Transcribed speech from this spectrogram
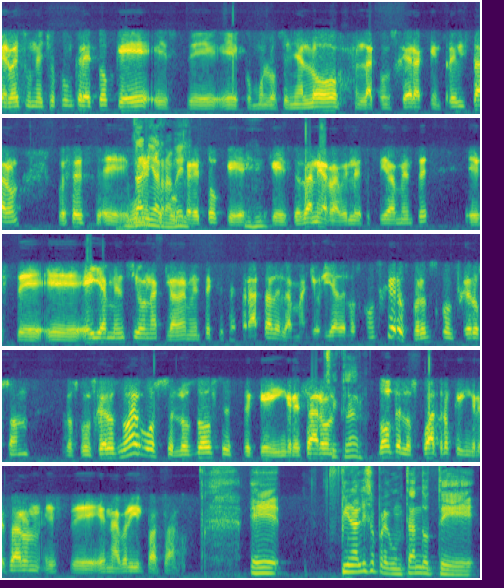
pero es un hecho concreto que, este, eh, como lo señaló la consejera que entrevistaron, pues es eh, un hecho concreto que, que este, Dania Rabel efectivamente, este, eh, ella menciona claramente que se trata de la mayoría de los consejeros, pero esos consejeros son los consejeros nuevos, los dos este, que ingresaron, dos de los cuatro que ingresaron este, en abril pasado. Finalizo preguntándote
